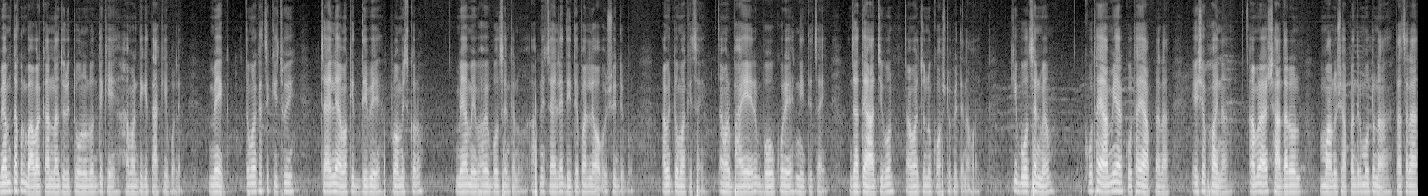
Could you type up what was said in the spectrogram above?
ম্যাম তখন বাবার কান্না জড়িত অনুরোধ দেখে আমার দিকে তাকিয়ে বলে, মেঘ, তোমার কাছে কিছুই চাইলে আমাকে দেবে প্রমিস করো? ম্যাম এভাবে বলছেন কেন? আপনি চাইলে দিতে পারলে অবশ্যই দেব। আমি তোমাকে চাই, আমার ভাইয়ের বউ করে নিতে চাই, যাতে আজীবন আমার জন্য কষ্ট পেতে না হয়। কি বলছেন ম্যাম? কোথায় আমি আর কোথায় আপনারা? এসব হয় না। আমরা সাধারণ মানুষ, আপনাদের মতো না। তাছাড়া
